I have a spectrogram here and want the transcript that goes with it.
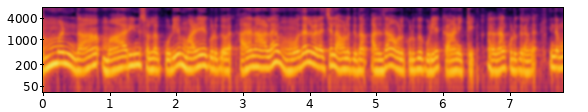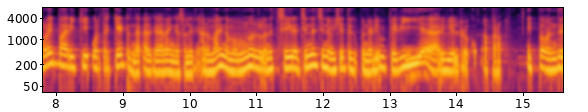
அம்மன் தான் மாறின்னு சொல்லக்கூடிய மழையை கொடுக்க அதனால் முதல் விளைச்சல் அவளுக்கு தான். அதுதான் அவளுக்கு கொடுக்கக்கூடிய காணிக்கை. அதை தான் கொடுக்குறாங்க. இந்த முளைப்பாரிக்கு ஒருத்தர் கேட்டிருந்தார். அதுக்காக தான் இங்கே சொல்லியிருக்கேன். அந்த மாதிரி நம்ம முன்னோர்கள் வந்து செய்கிற சின்ன சின்ன விஷயத்துக்கு பின்னாடியும் பெரிய அறிவியல் இருக்கும். அப்புறம் இப்போ வந்து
